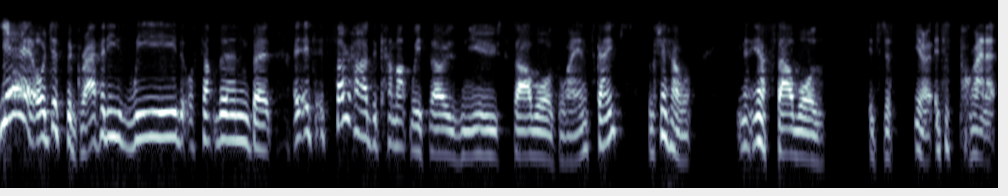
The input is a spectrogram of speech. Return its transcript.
Yeah, or just the gravity's weird or something. But it's it's so hard to come up with those new Star Wars landscapes. Because you know how you know, you know Star Wars it's just you know it's just planet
